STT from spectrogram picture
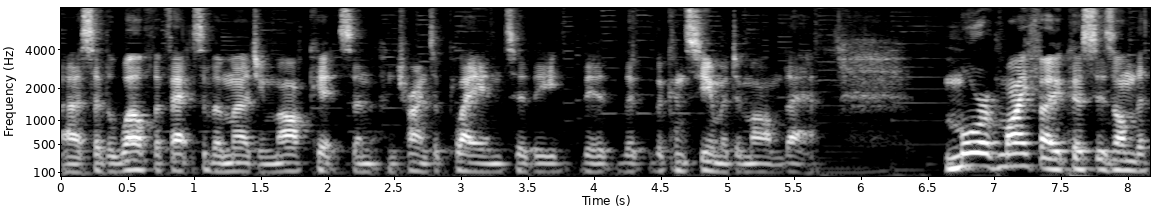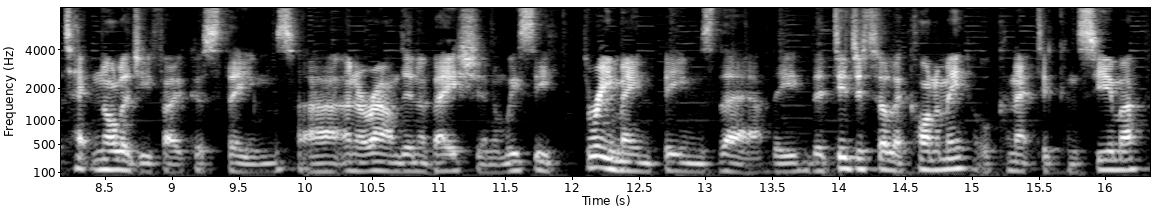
Uh, so the wealth effects of emerging markets and, and trying to play into the, the, the, the consumer demand there more of my focus is on the technology focused themes uh, and around innovation. And we see three main themes there the, the digital economy or connected consumer.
